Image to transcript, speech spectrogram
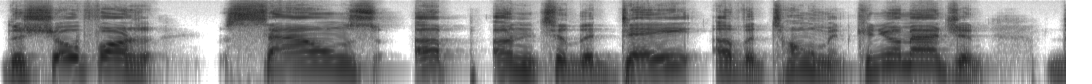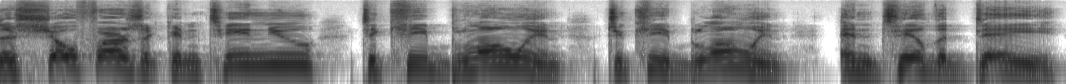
The shofar sounds up until the day of atonement. Can you imagine? The shofars are continue to keep blowing, to keep blowing until the day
